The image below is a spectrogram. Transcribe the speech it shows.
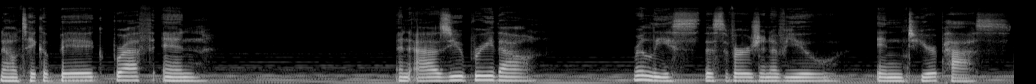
Now take a big breath in. And as you breathe out, release this version of you into your past.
